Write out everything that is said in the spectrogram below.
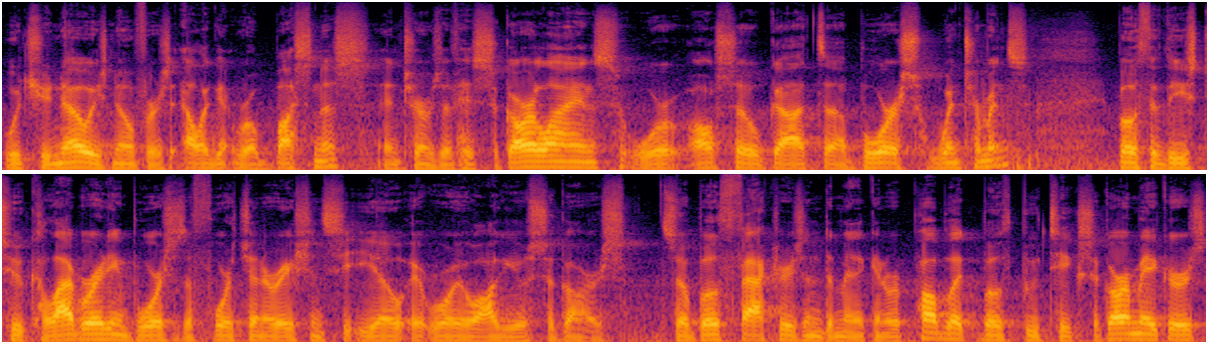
which you know he's known for his elegant robustness in terms of his cigar lines. We're also got uh, Boris Wintermans, both of these two collaborating. Boris is a fourth generation CEO at Royal Agio Cigars. So both factories in Dominican Republic, both boutique cigar makers,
